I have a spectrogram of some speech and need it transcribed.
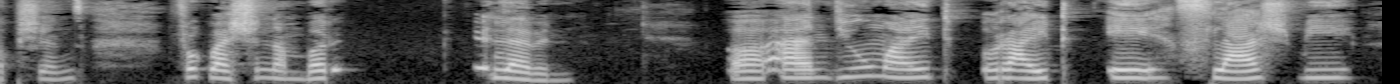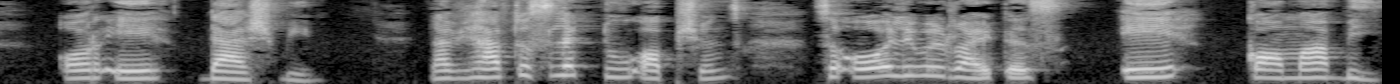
options for question number 11 uh, and you might write a slash b or a dash b now you have to select two options. So all you will write is a comma b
